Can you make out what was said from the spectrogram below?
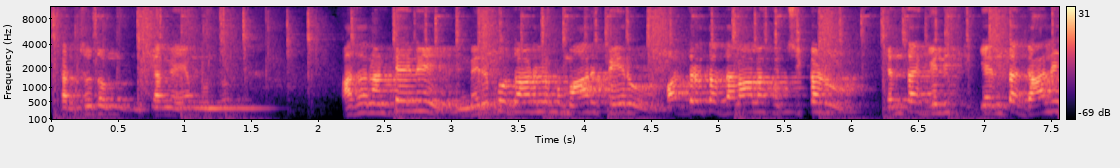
ఇక్కడ చూద్దాం ముఖ్యంగా ఏముందో అతనంటేనే మెరుపు దాడులకు మారు పేరు భద్రత దళాలకు చిక్కడు. ఎంత గెలి ఎంత గాలి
